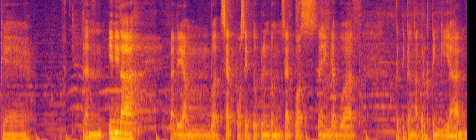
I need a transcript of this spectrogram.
Oke. Dan inilah tadi yang buat set post itu pelindung set post sehingga buat ketika ngatur ketinggian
